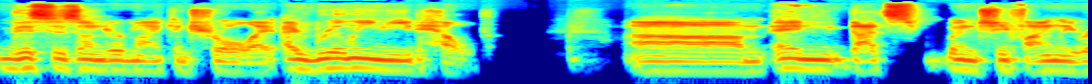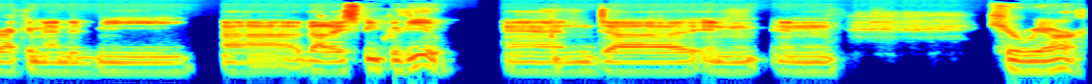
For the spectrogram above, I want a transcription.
this is under my control. I, I really need help. Um, and that's when she finally recommended me uh, that I speak with you. And uh, in in here we are.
